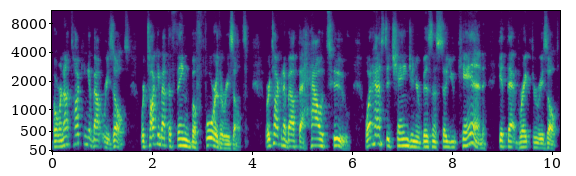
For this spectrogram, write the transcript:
but we're not talking about results. We're talking about the thing before the results. We're talking about the how to. What has to change in your business so you can get that breakthrough result?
